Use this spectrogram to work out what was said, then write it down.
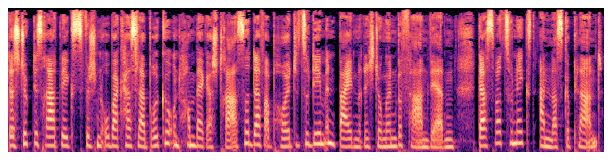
Das Stück des Radwegs zwischen Oberkassler Brücke und Homberger Straße darf ab heute zudem in beiden Richtungen befahren werden. Das war zunächst anders geplant.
